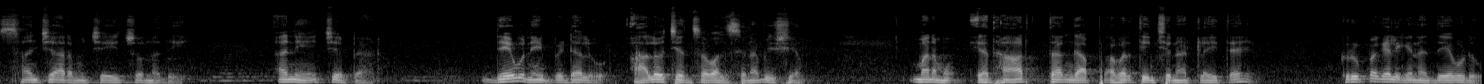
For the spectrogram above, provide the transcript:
సంచారం చేయుచున్నది అని చెప్పాడు. దేవుని బిడ్డలు ఆలోచించవలసిన విషయం. మనము యథార్థంగా ప్రవర్తించినట్లయితే కృపగలిగిన దేవుడు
